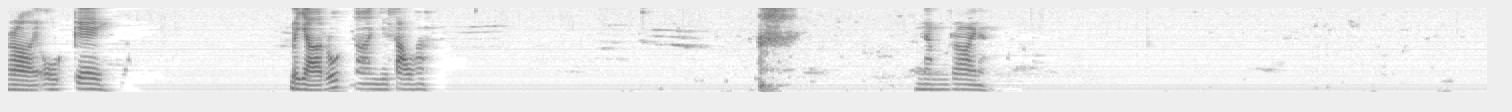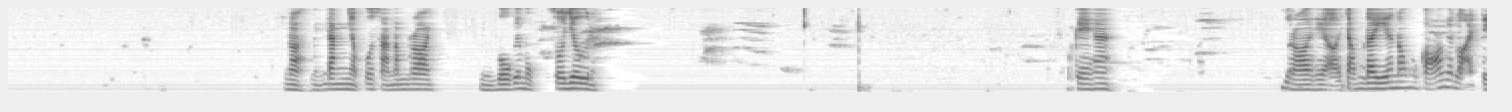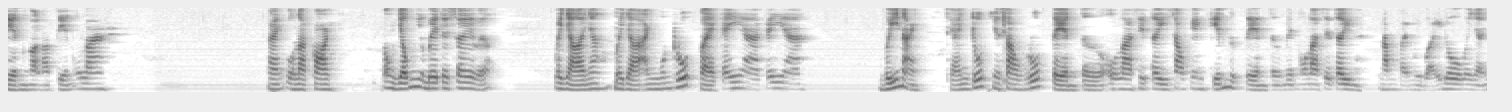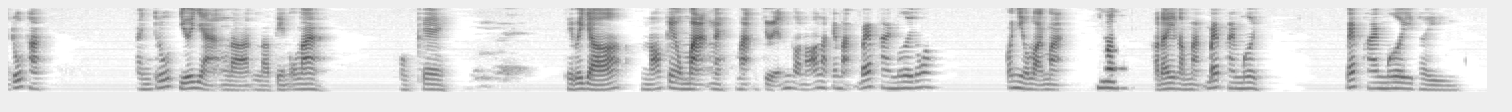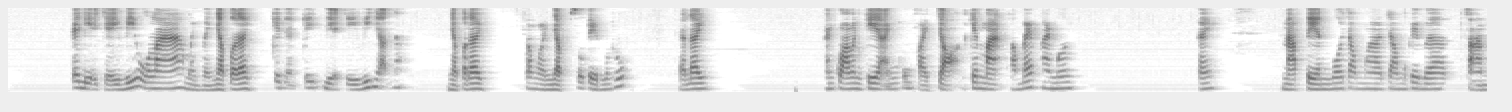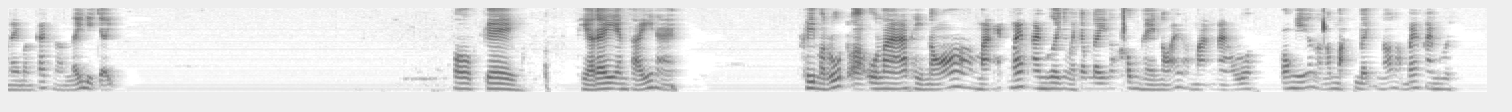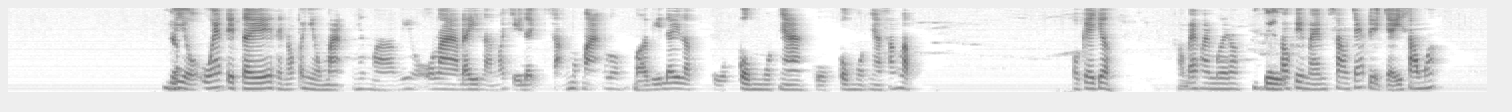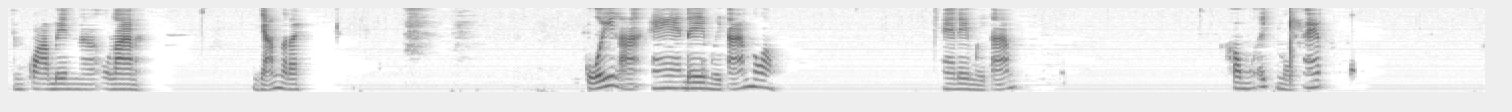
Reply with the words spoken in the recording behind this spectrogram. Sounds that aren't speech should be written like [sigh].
rồi ok. Bây giờ rút uh, ờ, như sau ha. Năm roi nè. Rồi mình đăng nhập vô sàn năm roi. Mình vô cái mục số dư này ok ha rồi thì ở trong đây nó cũng có cái loại tiền gọi là tiền Ola. Đây Ola coin. Nó giống như BTC vậy đó bây giờ nha bây giờ anh muốn rút về cái à, cái à, ví này thì anh rút như sau rút tiền từ Ola City. Sau khi anh kiếm được tiền từ bên Ola City này 5,17 đô bây giờ anh rút ha. Anh rút dưới dạng là là tiền Ola. Ok. Thì bây giờ nó kêu mạng này mạng chuyển của nó là cái mạng BEP 20 đúng không? Có nhiều loại mạng. Vâng. ở đây là mạng BEP 20 web 20 thì cái địa chỉ ví Ola mình phải nhập vào đây. Cái cái địa chỉ ví nhận đó, nhập vào đây. Xong rồi nhập số tiền muốn rút. Ở đây anh qua bên kia anh cũng phải chọn cái mạng là web 20 đấy nạp tiền vô trong à, trong cái à, sàn này bằng cách là lấy địa chỉ. Ok thì ở đây em thấy này khi mà rút Ola thì nó mạng web 20 nhưng mà trong đây nó không hề nói là mạng nào luôn có nghĩa là nó mặc định nó là BEP 20 Được. ví dụ USDT thì nó có nhiều mạng nhưng mà ví dụ Ola đây là nó chỉ định sẵn một mạng luôn bởi vì đây là của cùng một nhà của cùng một nhà sáng lập. Ok chưa? Nó BEP 20 thôi. Ok. sau khi mà em sao chép địa chỉ xong á em qua bên uh, Ola này dán vào đây. Cuối là ED18 đúng không? ED18 0x1f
